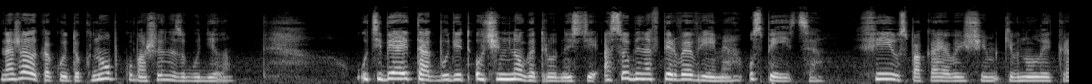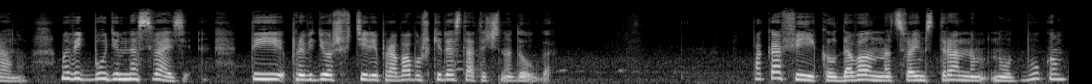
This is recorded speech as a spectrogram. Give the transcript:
Нажала какую-то кнопку, машина загудела. У тебя и так будет очень много трудностей, особенно в первое время. Успеется». Фея успокаивающим кивнула экрану. «Мы ведь будем на связи. Ты проведешь в теле прабабушки достаточно долго». Пока фея колдовала над своим странным ноутбуком,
